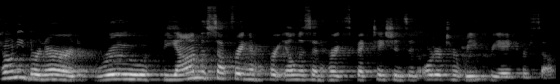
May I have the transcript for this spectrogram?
Toni Bernard grew beyond the suffering of her illness and her expectations in order to recreate herself.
